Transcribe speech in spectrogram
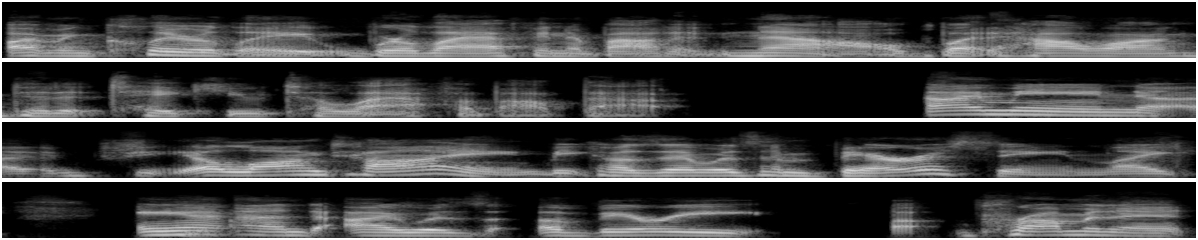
I mean, clearly we're laughing about it now, but how long did it take you to laugh about that? I mean, uh, a long time because it was embarrassing. Like, Yeah. and I was a very uh, prominent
